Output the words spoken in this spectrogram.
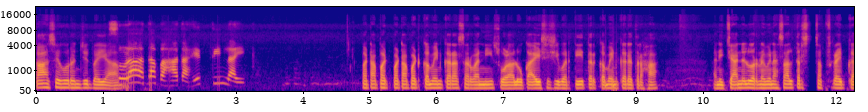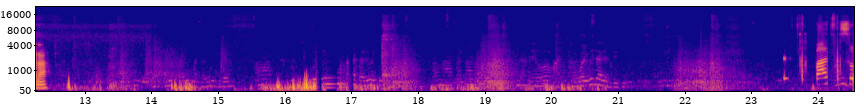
कहाँ से हो रंजीत भैया आप? सोळा आता पाहत आहेत तीन लाईक पटापट पटापट कमेंट करा सर्वांनी. सोळा लोक आय सी सी वरती तर कमेंट करत राहा. आणि चॅनलवर नवीन असाल तर सबस्क्राईब करा. पाच सो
